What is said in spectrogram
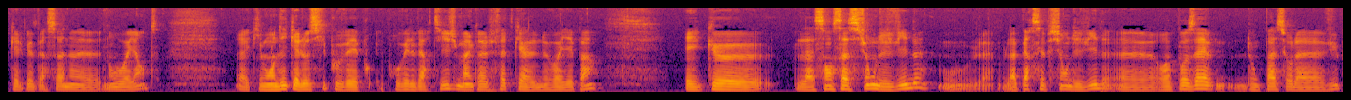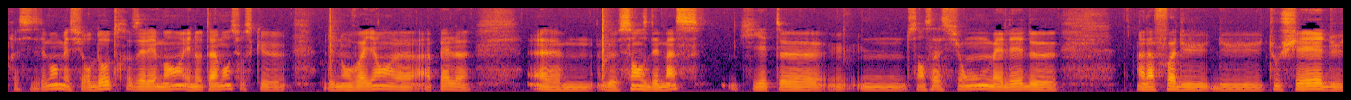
quelques personnes euh, non-voyantes qui m'ont dit qu'elles aussi pouvaient éprouver le vertige malgré le fait qu'elles ne voyaient pas. Et que la sensation du vide, ou la, perception du vide, euh, reposait donc pas sur la vue précisément, mais sur d'autres éléments, et notamment sur ce que les non-voyants euh, appellent euh, le sens des masses, qui est une sensation mêlée de, à la fois du, toucher, de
